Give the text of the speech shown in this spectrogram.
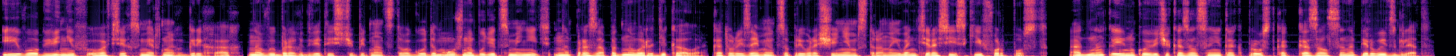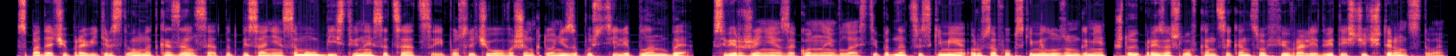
И его, обвинив во всех смертных грехах, на выборах 2015 года можно будет сменить на прозападного радикала, который займется превращением страны в антироссийский форпост. Однако Янукович оказался не так прост, как казался на первый взгляд. С подачи правительства он отказался от подписания самоубийственной ассоциации, после чего в Вашингтоне запустили план «Б» – свержение законной власти под нацистскими русофобскими лозунгами, что и произошло в конце концов в феврале 2014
